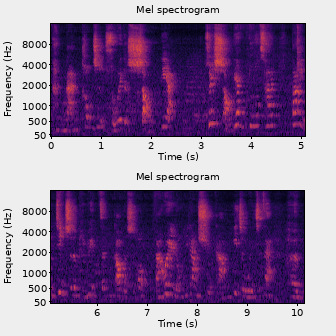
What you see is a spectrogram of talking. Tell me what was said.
很难控制所谓的少量，所以少量多餐。当你进食的频率增高的时候，反而会容易让血糖一直维持在很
